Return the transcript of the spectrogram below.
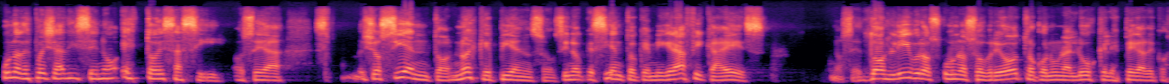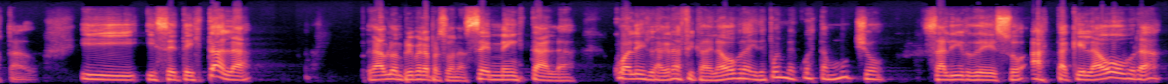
Uno después ya dice, no, esto es así. O sea, yo siento, no es que pienso, sino que siento que mi gráfica es, no sé, dos libros uno sobre otro con una luz que les pega de costado. Y, y se te instala, hablo en primera persona, se me instala cuál es la gráfica de la obra y después me cuesta mucho salir de eso hasta que la obra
